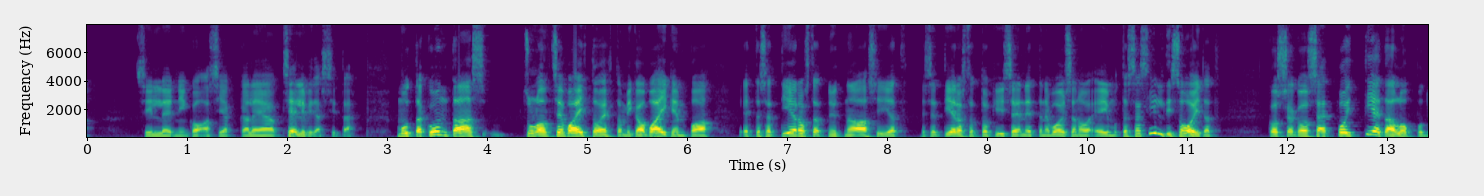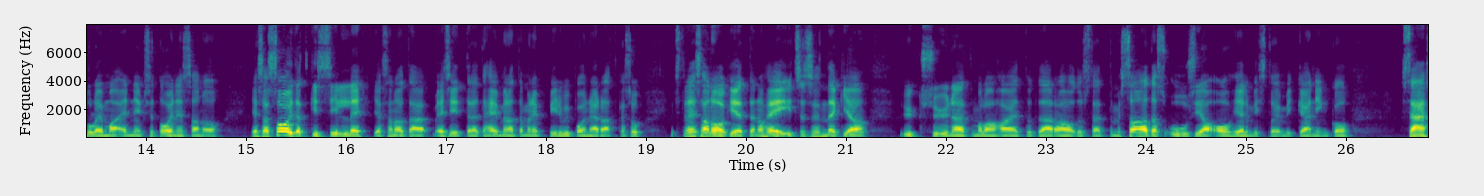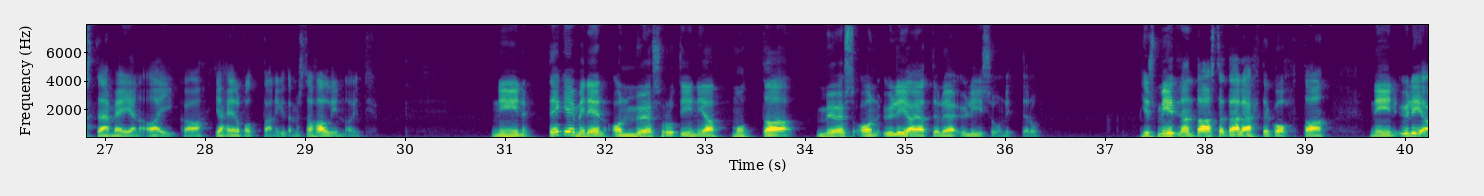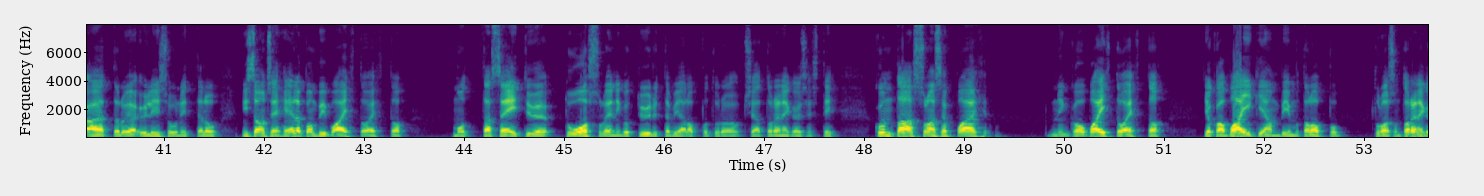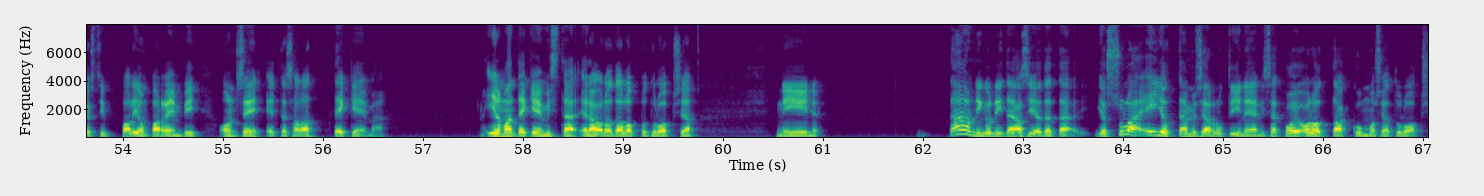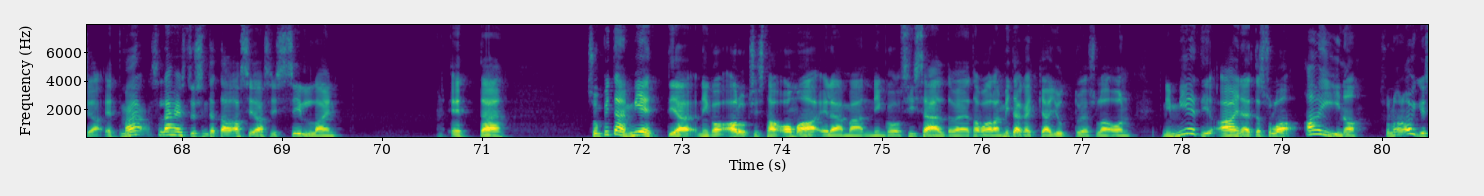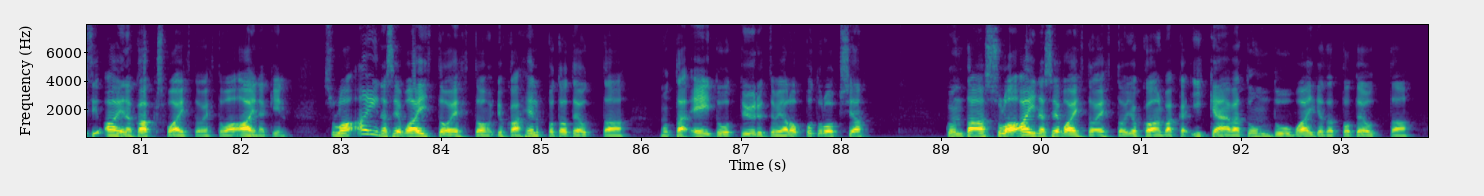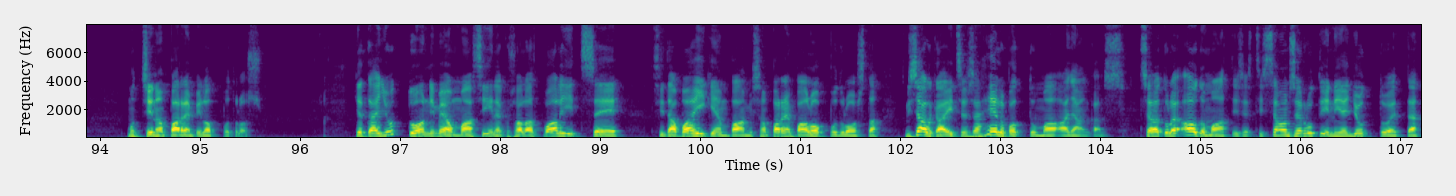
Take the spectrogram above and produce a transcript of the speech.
sille niin asiakkaalle ja selvitä sitä. Mutta kun taas sulla on se vaihtoehto, mikä on vaikeampaa, että sä tiedostat nyt nämä asiat, ja sä tiedostat toki sen, että ne voi sanoa ei, mutta sä silti soitat, koska kun sä et voi tietää lopputulemaa ennen kuin se toinen sanoo, ja sä soitatkin sille ja sanotaan, esittelee, että hei, meillä on tämmöinen pilvipoinen ratkaisu. Ja sitten ne sanookin, että no hei, itse asiassa sen takia on yksi syynä, että me ollaan haettu tätä rahoitusta, että me saatas uusia ohjelmistoja, mikä niin kuin, säästää meidän aikaa ja helpottaa niin tämmöistä hallinnointia. Niin tekeminen on myös rutiinia, mutta myös on yliajattelu ja ylisuunnittelu. Jos mietitään taas tätä lähtökohtaa, niin yliajattelu ja ylisuunnittelu, niin se on se helpompi vaihtoehto, mutta se ei työ, tuo sulle niin kuin, tyydyttäviä lopputuloksia todennäköisesti. Kun taas sulla on se vai, niin kuin, vaihtoehto, joka on vaikeampi, mutta lopputulos on todennäköisesti paljon parempi, on se, että sä alat tekemään. Ilman tekemistä, elä odota lopputuloksia, niin tämä on niinku niitä asioita, että jos sulla ei ole tämmöisiä rutiineja, niin sä et voi odottaa kummosia tuloksia. Että mä lähestyisin tätä asiaa siis sillain, että sun pitää miettiä niin aluksi sitä omaa elämään niin sisältöä ja tavallaan mitä kaikkia juttuja sulla on, niin mieti aina, että sulla on aina, sulla on oikeasti aina kaksi vaihtoehtoa ainakin. Sulla on aina se vaihtoehto, joka on helppo toteuttaa, mutta ei tuo tyydyttäviä lopputuloksia, kun taas sulla on aina se vaihtoehto, joka on vaikka ikävä, tuntuu vaikeata toteuttaa, mutta siinä on parempi lopputulos. Ja tämä juttu on nimenomaan siinä, kun sä alat valitsee sitä vaikeampaa, missä on parempaa lopputulosta, niin se alkaa itse asiassa helpottumaan ajan kanssa. Se tulee automaattisesti. Se on se rutiinien juttu, että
